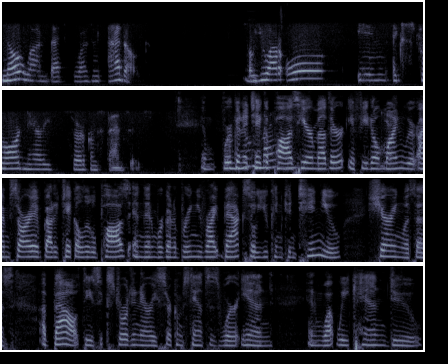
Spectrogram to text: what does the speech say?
no one that was an adult. So Mm. you are all in extraordinary circumstances. And we're going to take a pause here, Mother. If you don't Yes. mind, we're, I'm sorry, I've got to take a little pause, and then we're going to bring you right back so you can continue sharing with us about these extraordinary circumstances we're in and what we can do.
